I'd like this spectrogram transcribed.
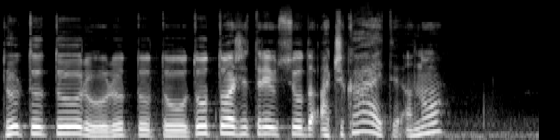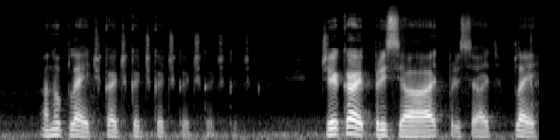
Ту-ту-ту-ру-ру-ту-ту. Тут теж три всюди. А чекайте, а ну. А ну плей, чекай, чекай, чекай, чекай, чекай, чекай. Чекай, присядь, присядь. Плей.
